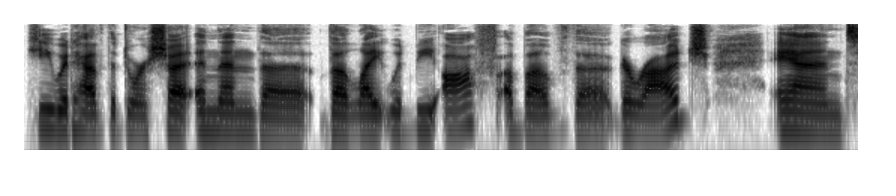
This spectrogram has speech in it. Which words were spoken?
he would have the door shut and then the the light would be off above the garage and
